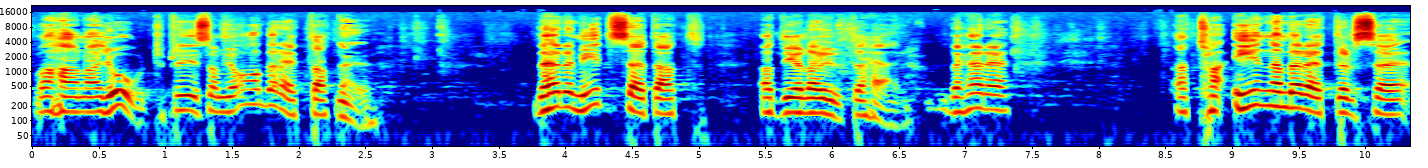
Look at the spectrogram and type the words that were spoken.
vad han har gjort, precis som jag har berättat nu. Det här är mitt sätt att, att dela ut det här. Det här är att ta in en berättelse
